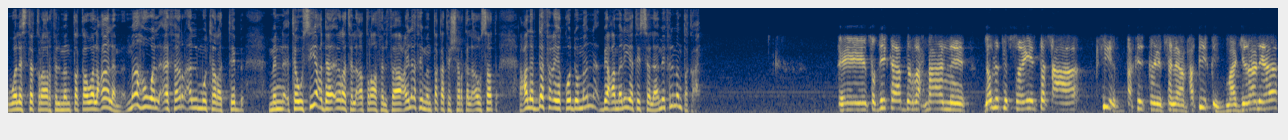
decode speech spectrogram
والاستقرار في المنطقة والعالم، ما هو الأثر المترتب من توسيع دائرة الأطراف الفاعلة في منطقة الشرق الأوسط على الدفع قدما بعملية السلام في المنطقة؟ إيه، صديقي عبد الرحمن دولة إسرائيل تسعى كثير تحقيق سلام حقيقي مع جيرانها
